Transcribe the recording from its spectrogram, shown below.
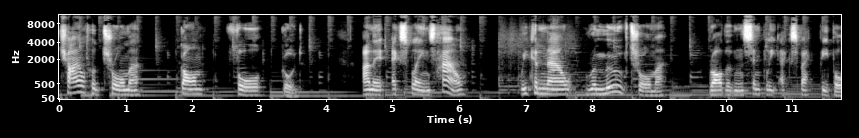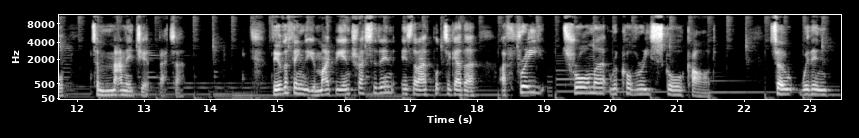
Childhood Trauma Gone for Good. And it explains how we can now remove trauma rather than simply expect people to manage it better. The other thing that you might be interested in is that I've put together a free trauma recovery scorecard. So within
